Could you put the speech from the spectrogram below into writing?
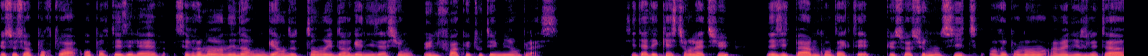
Que ce soit pour toi ou pour tes élèves, c'est vraiment un énorme gain de temps et d'organisation une fois que tout est mis en place. Si tu as des questions là-dessus, n'hésite pas à me contacter, que ce soit sur mon site, en répondant à ma newsletter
